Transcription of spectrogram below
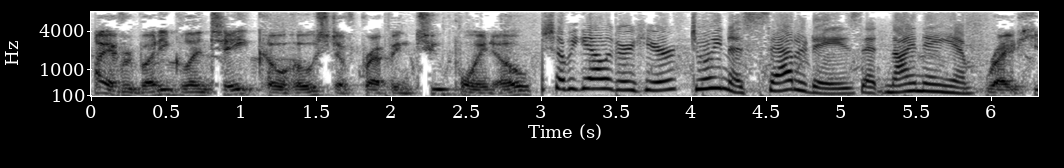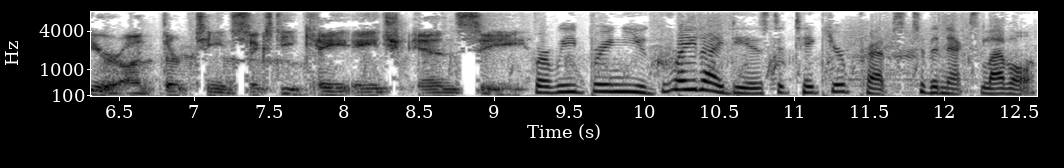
Hi, everybody. Glenn Tate, co host of Prepping 2.0, Shelby Gallagher here. Join us Saturdays at 9 a.m., right here on 1360 KHNC. where we bring you great ideas to take your preps to the next level.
